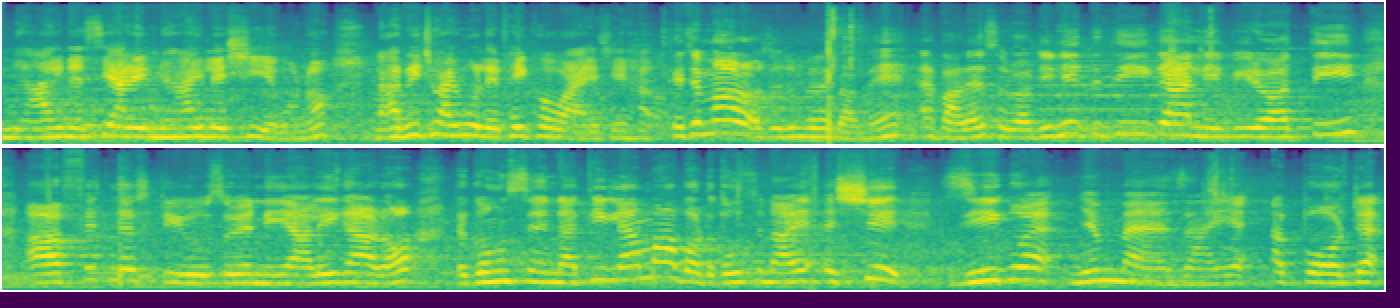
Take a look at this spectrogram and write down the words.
အများကြီးနဲ့ဆရာတွေအများကြီးလည်းရှိရပေါ့နော်လာပြီး try ဖို့လည်းဖိတ်ခေါ်ပါရရှင်ဟုတ်ကဲကျွန်မတော့အတူတူပြလိုက်ပါမယ်အဲဗာလဲဆိုတော့ဒီနေ့တတိကနေပြီးတော့တီအာ fitness studio ဆိုတဲ့နေရာလေးကတော့ဒဂုံစင်တာပြည်လမ်းမပေါ်ဒဂုံစင်တာရဲ့အရှိဈေးကွက်မျက်မှန်ဆိုင်ရဲ့အပေါ်တက်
